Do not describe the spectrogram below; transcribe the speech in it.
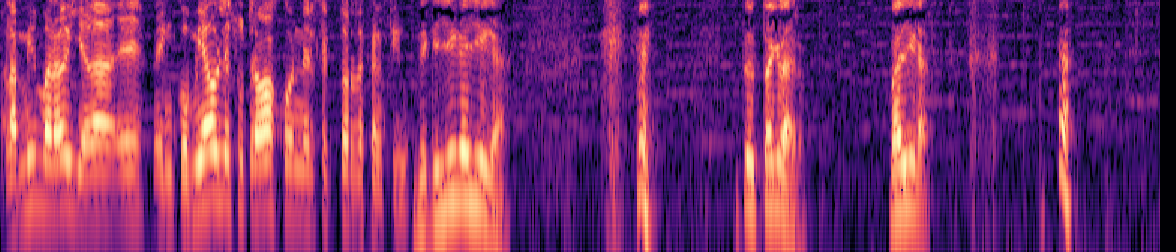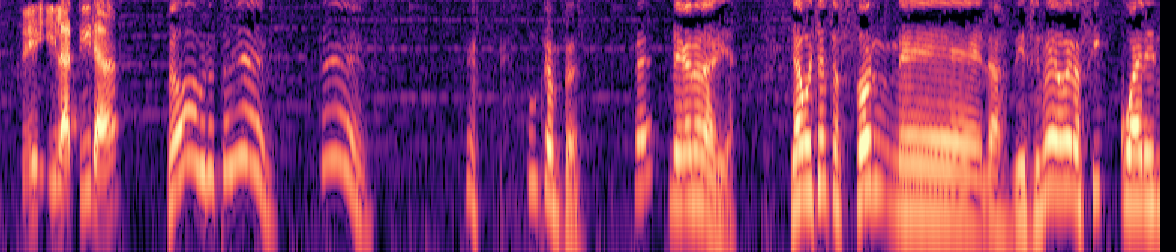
a las mil maravillas. Es encomiable su trabajo en el sector defensivo. De que llega, llega. Está claro. Va a llegar. sí, y la tira. No, pero está bien. Bien. Un campeón. ¿eh? Le ganó la vida. Ya muchachos, son eh, las 19 horas y 40.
